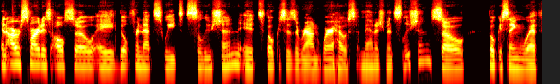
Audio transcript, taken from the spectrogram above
And RF Smart is also a built for NetSuite solution. It focuses around warehouse management solutions. So, focusing with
